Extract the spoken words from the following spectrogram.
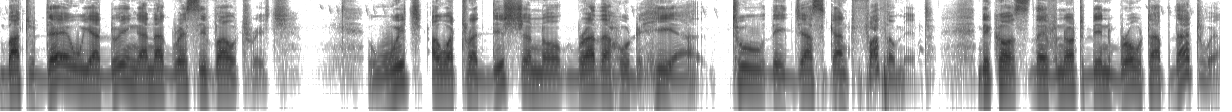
But today we are doing an aggressive outreach, which our traditional brotherhood here, too, they just can't fathom it because they've not been brought up that way.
